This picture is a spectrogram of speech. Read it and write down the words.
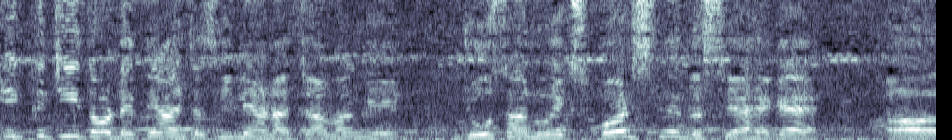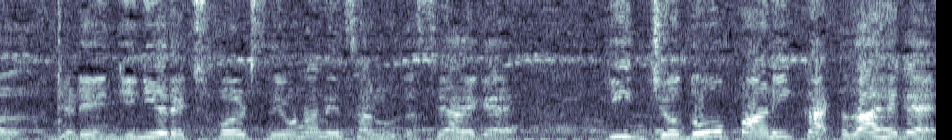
ਇੱਕ ਚੀਜ਼ ਤੁਹਾਡੇ ਧਿਆਨ 'ਚ ਅਸੀਂ ਲਿਆਉਣਾ ਚਾਹਾਂਗੇ, ਜੋ ਸਾਨੂੰ ਐਕਸਪਰਟਸ ਨੇ ਦੱਸਿਆ ਹੈਗਾ ਜਿਹੜੇ ਇੰਜੀਨੀਅਰ ਐਕਸਪਰਟਸ ਨੇ, ਉਹਨਾਂ ਨੇ ਸਾਨੂੰ ਦੱਸਿਆ ਹੈਗਾ ਕਿ ਜਦੋਂ ਪਾਣੀ ਘਟਦਾ ਹੈਗਾ,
